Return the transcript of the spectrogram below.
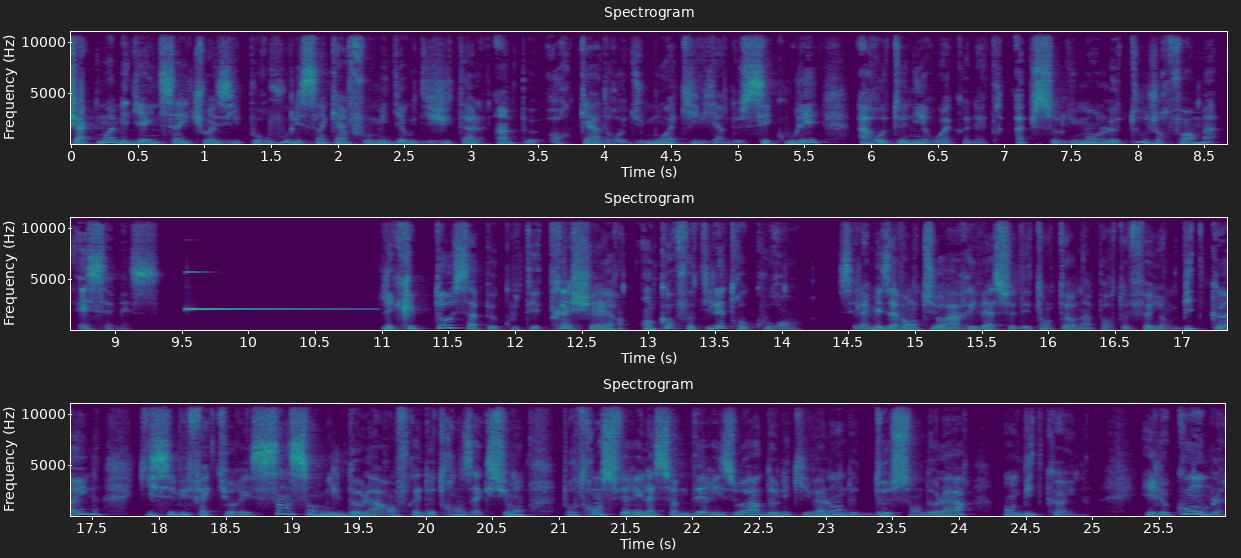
Chaque mois, Media Insight choisit pour vous les 5 infos médias ou digital un peu hors cadre du mois qui vient de s'écouler, à retenir ou à connaître absolument, le tout genre format SMS. Les cryptos, ça peut coûter très cher, encore faut-il être au courant. C'est la mésaventure arrivée à ce détenteur d'un portefeuille en Bitcoin qui s'est vu facturer 500 000 dollars en frais de transaction pour transférer la somme dérisoire de l'équivalent de 200 dollars en Bitcoin. Et le comble,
